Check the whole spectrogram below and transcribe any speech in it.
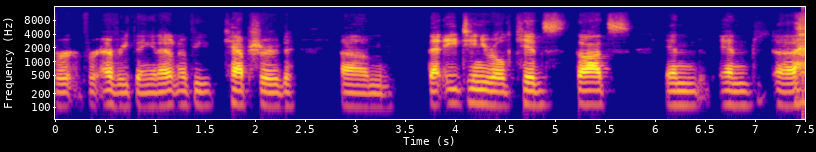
for for everything. And I don't know if you captured um, that 18 year old kid's thoughts and and uh,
